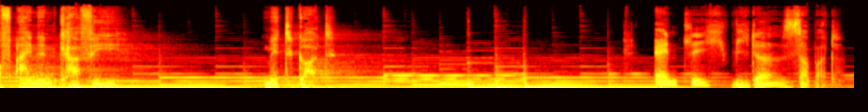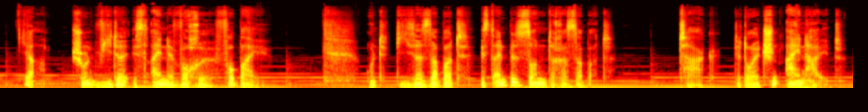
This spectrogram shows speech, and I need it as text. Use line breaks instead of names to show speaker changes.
auf einen Kaffee mit Gott.
Endlich wieder Sabbat. Ja, schon wieder ist eine Woche vorbei. Und dieser Sabbat ist ein besonderer Sabbat. Tag der deutschen Einheit.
